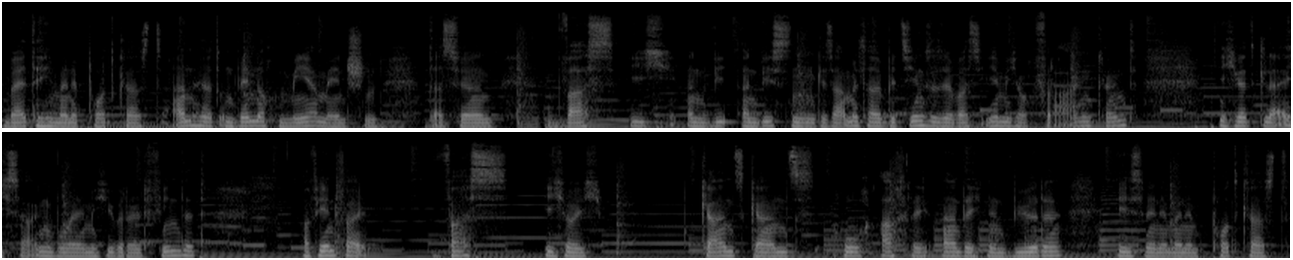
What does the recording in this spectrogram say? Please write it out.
weiterhin meine Podcasts anhört und wenn noch mehr Menschen das hören, was ich an, an Wissen gesammelt habe, beziehungsweise was ihr mich auch fragen könnt. Ich werde gleich sagen, wo ihr mich überall findet. Auf jeden Fall, was ich euch ganz, ganz hoch anrechnen würde, ist, wenn ihr meinen Podcast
